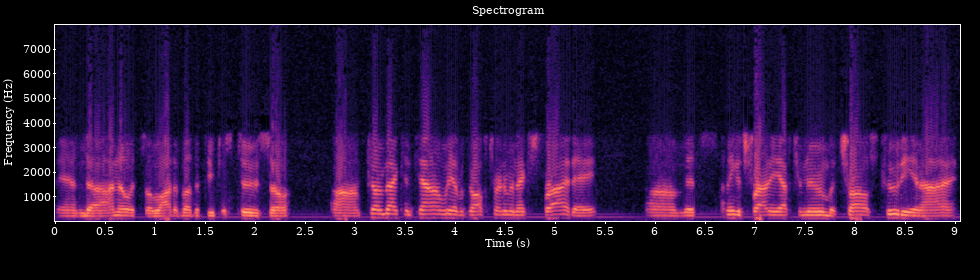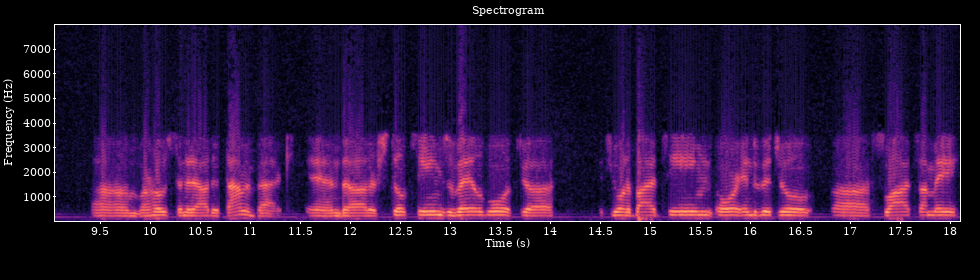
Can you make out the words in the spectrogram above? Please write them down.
and uh, I know it's a lot of other people's too. So um, coming back in town, we have a golf tournament next Friday. Um, it's I think it's Friday afternoon, but Charles Coody and I um, are hosting it out at Diamondback, and uh, there's still teams available if uh, if you want to buy a team or individual uh, slots. I may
